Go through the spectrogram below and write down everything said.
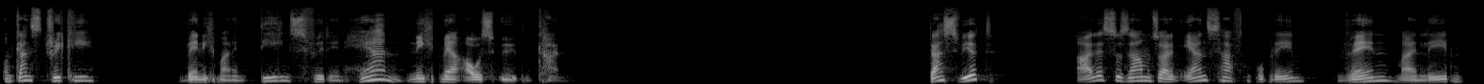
und ganz tricky, wenn ich meinen Dienst für den Herrn nicht mehr ausüben kann. Das wird alles zusammen zu einem ernsthaften Problem, wenn mein Leben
